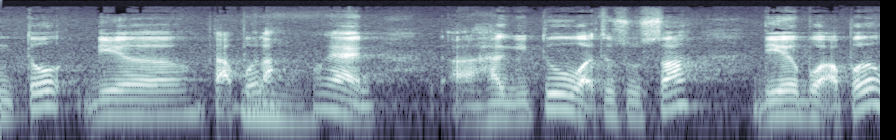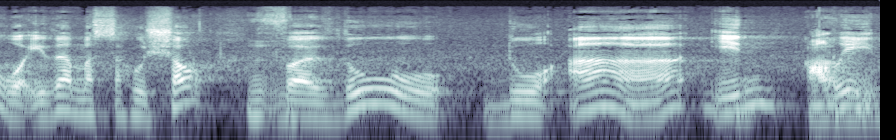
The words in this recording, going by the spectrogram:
untuk dia tak apalah Hmm. kan? Ah, hari tu waktu susah dia buat apa? Wa idza massahu syarr Hmm. fadhu du'a in arid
